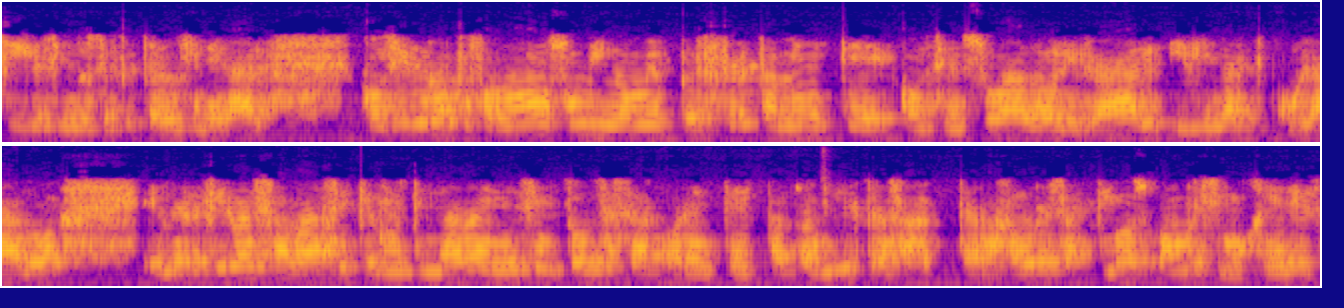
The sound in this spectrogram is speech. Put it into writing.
sigue siendo secretario general. Considero que formamos un binomio perfectamente consensuado, legal y bien articulado. Eh, me refiero a esa base que aglutinaba en ese entonces a 44 mil trabajadores activos, hombres y mujeres,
